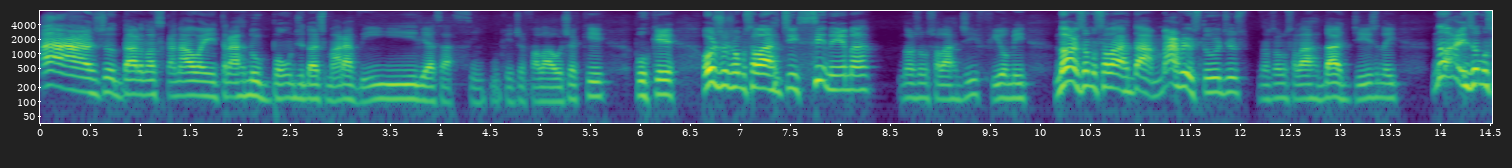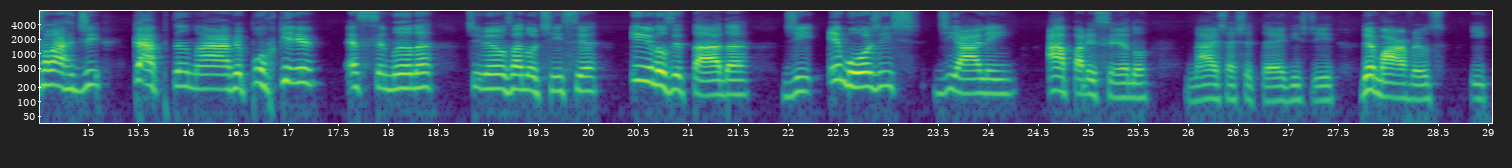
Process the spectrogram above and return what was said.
ajudar o nosso canal a entrar no bonde das maravilhas, assim como que a gente vai falar hoje aqui. Porque hoje nós vamos falar de cinema, nós vamos falar de filme, nós vamos falar da Marvel Studios, nós vamos falar da Disney, nós vamos falar de Capitã Marvel, porque essa semana tivemos a notícia inusitada de emojis de Alien aparecendo nas hashtags de The Marvels e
